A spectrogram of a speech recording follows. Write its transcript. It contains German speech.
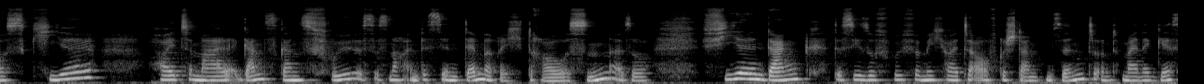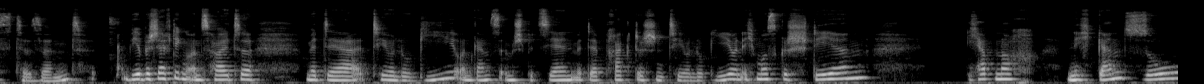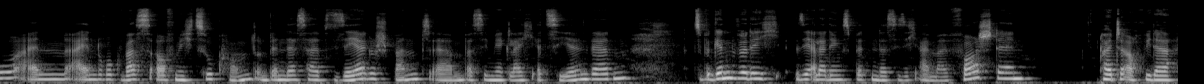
aus Kiel. Heute mal ganz, ganz früh. Es ist noch ein bisschen dämmerig draußen. Also vielen Dank, dass Sie so früh für mich heute aufgestanden sind und meine Gäste sind. Wir beschäftigen uns heute mit der Theologie und ganz im Speziellen mit der praktischen Theologie. Und ich muss gestehen, ich habe noch nicht ganz so einen Eindruck, was auf mich zukommt und bin deshalb sehr gespannt, ähm, was Sie mir gleich erzählen werden. Zu Beginn würde ich Sie allerdings bitten, dass Sie sich einmal vorstellen. Heute auch wieder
